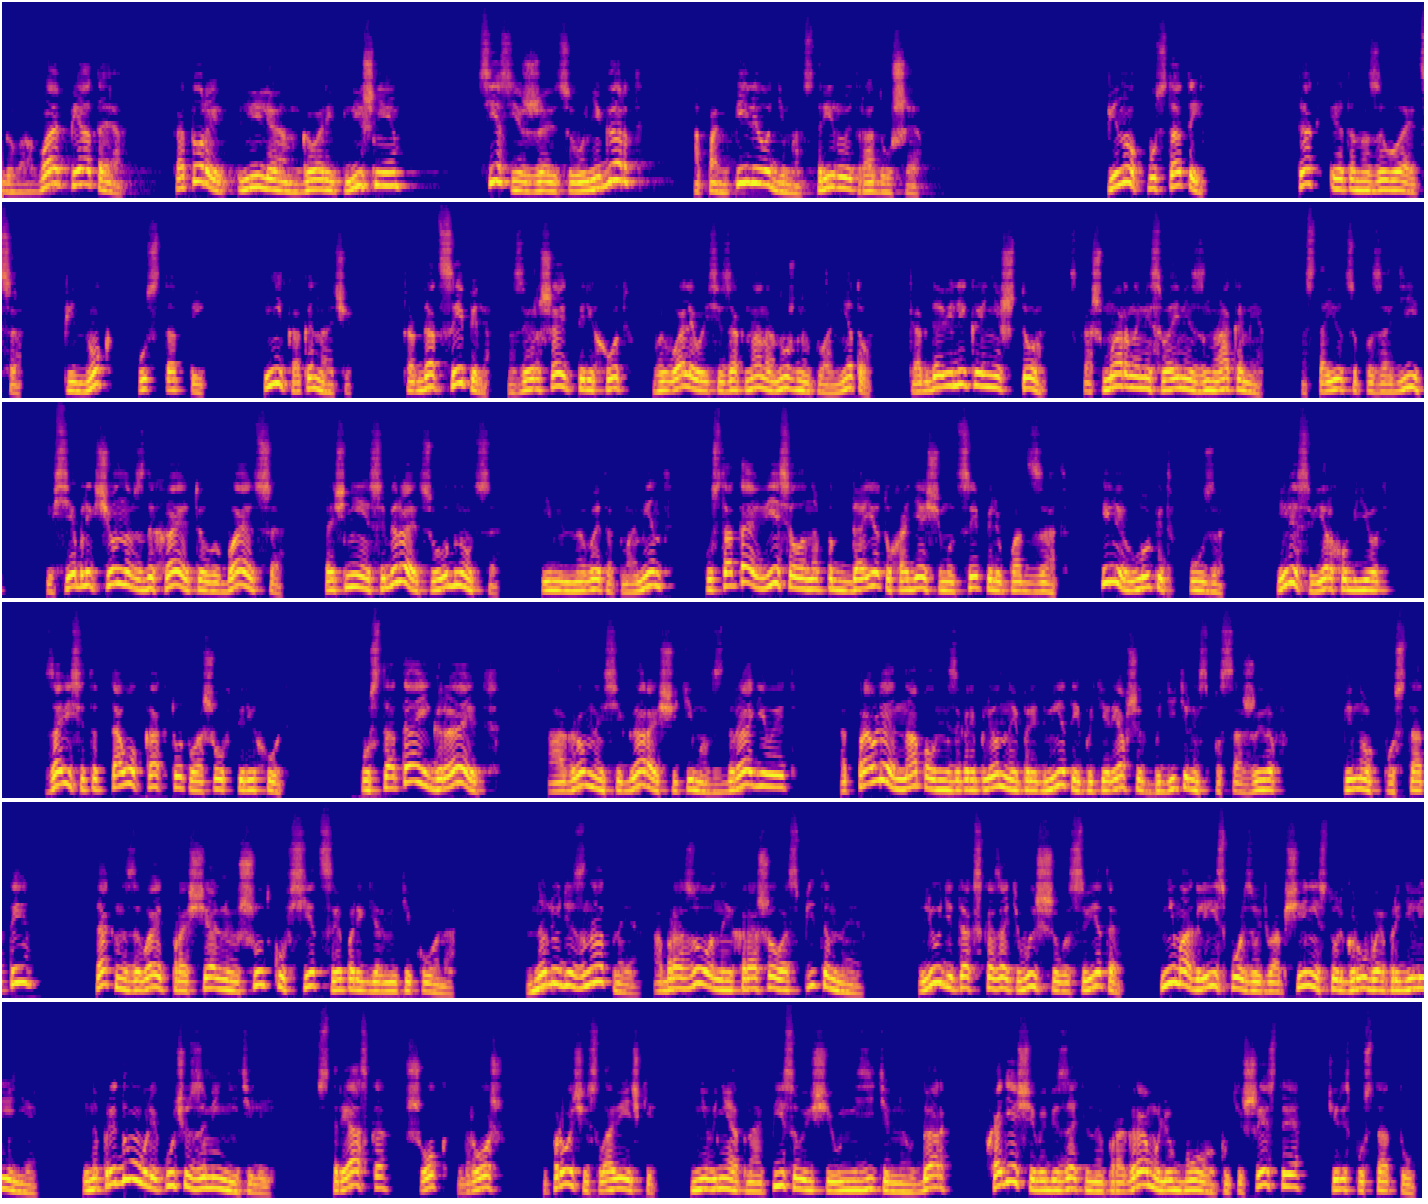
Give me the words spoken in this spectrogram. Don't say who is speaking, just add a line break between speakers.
Глава пятая, которой Лилиан говорит лишнее, все съезжаются в унигард, а Помпилио демонстрирует радушие. Пинок пустоты. Так это называется. Пинок пустоты. И никак иначе. Когда цепель завершает переход, вываливаясь из окна на нужную планету, когда великое ничто с кошмарными своими знаками остается позади, и все облегченно вздыхают и улыбаются, точнее, собираются улыбнуться. Именно в этот момент пустота весело наподдает уходящему цепелю под зад, или лупит в пузо, или сверху бьет. Зависит от того, как тот вошел в переход. Пустота играет, а огромная сигара ощутимо вздрагивает, отправляя на пол незакрепленные предметы и потерявших бдительность пассажиров. Пинок пустоты так называют прощальную шутку все цепари герметикона. Но люди знатные, образованные и хорошо воспитанные, люди, так сказать, высшего света, не могли использовать в общении столь грубое определение и напридумывали кучу заменителей. Стряска, шок, дрожь и прочие словечки, невнятно описывающие унизительный удар, входящий в обязательную программу любого путешествия через пустоту.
